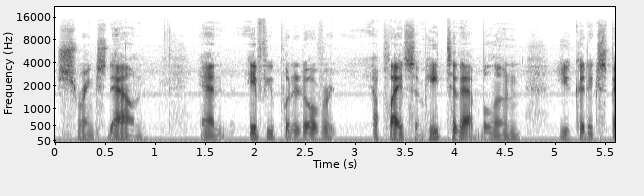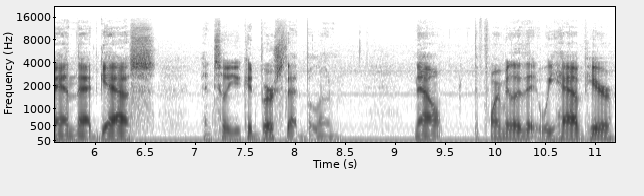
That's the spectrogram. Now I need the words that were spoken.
shrinks down. And if you put it over, applied some heat to that balloon, you could expand that gas until you could burst that balloon. Now, the formula that we have here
